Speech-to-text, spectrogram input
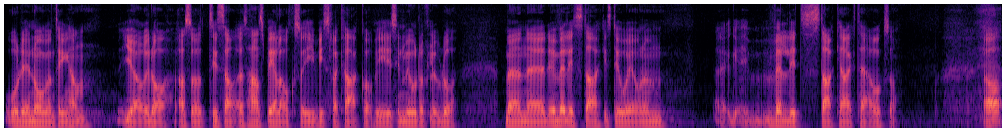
Och det är någonting han gör idag. Alltså, tillsamm- han spelar också i Wisla Krakow i sin moderklubb då. Men eh, det är en väldigt stark historia och en eh, väldigt stark karaktär också. Ja,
